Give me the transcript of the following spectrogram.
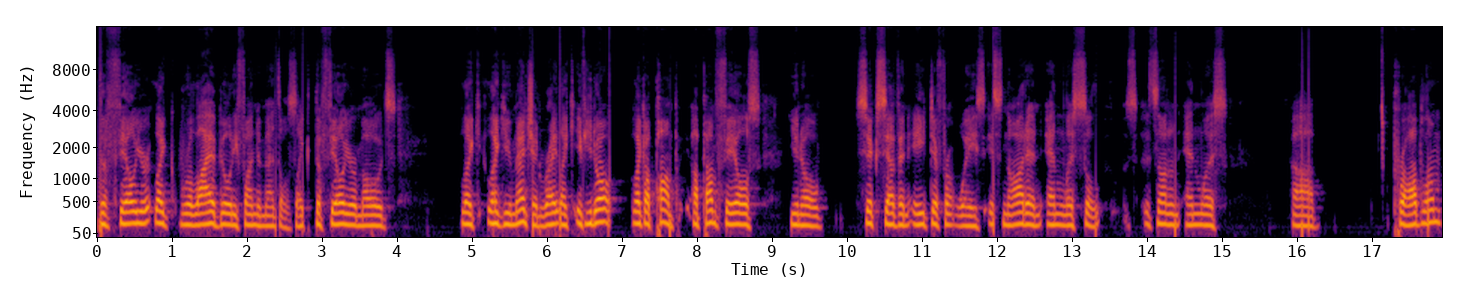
the failure like reliability fundamentals like the failure modes like like you mentioned right like if you don't like a pump a pump fails you know six, seven, eight different ways. It's not an endless. It's not an endless uh, problem,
